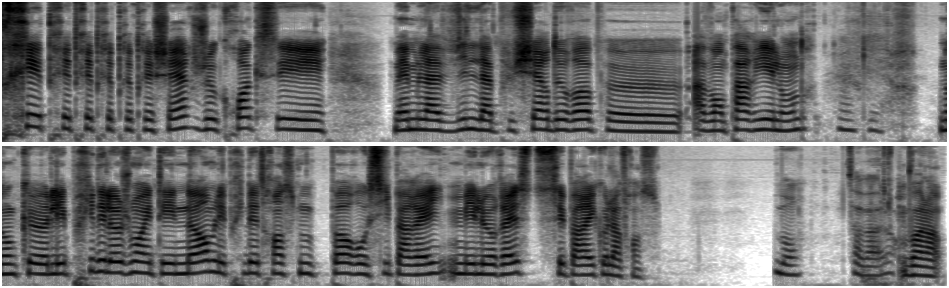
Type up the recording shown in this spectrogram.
très, très, très, très, très, très chers. Je crois que c'est même la ville la plus chère d'Europe euh, avant Paris et Londres. Donc euh, les prix des logements étaient énormes, les prix des transports aussi pareil, mais le reste c'est pareil que la France. Bon, ça va alors. Voilà.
